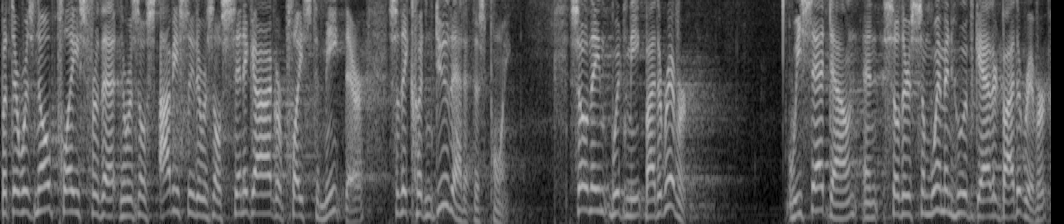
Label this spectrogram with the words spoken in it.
But there was no place for that. There was no, obviously, there was no synagogue or place to meet there, so they couldn't do that at this point. So they would meet by the river we sat down, and so there's some women who have gathered by the river.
